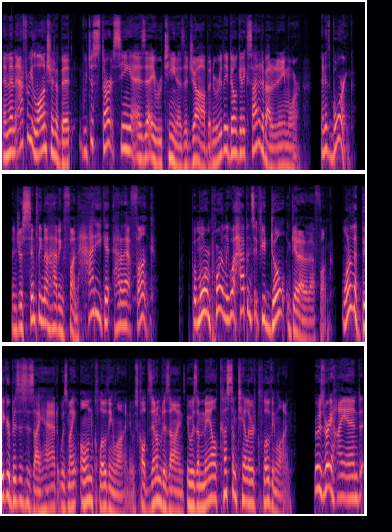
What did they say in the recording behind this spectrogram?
And then after we launch it a bit, we just start seeing it as a routine, as a job, and we really don't get excited about it anymore. And it's boring and just simply not having fun. How do you get out of that funk? But more importantly, what happens if you don't get out of that funk? One of the bigger businesses I had was my own clothing line. It was called Zenhom Designs. It was a male custom tailored clothing line. It was very high end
